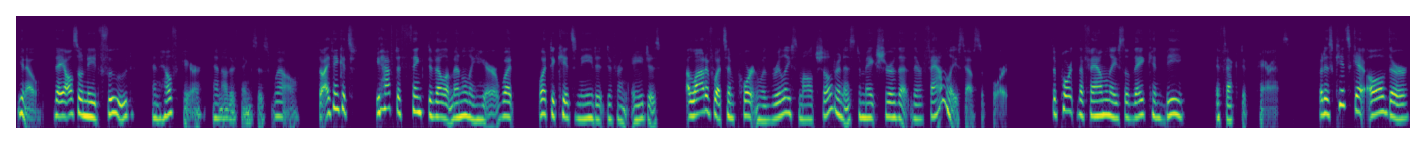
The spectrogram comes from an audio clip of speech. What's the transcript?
you know, they also need food and healthcare and other things as well. So I think it's, you have to think developmentally here. What, what do kids need at different ages? A lot of what's important with really small children is to make sure that their families have support, support the family so they can be effective parents. But as kids get older,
